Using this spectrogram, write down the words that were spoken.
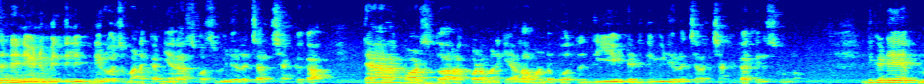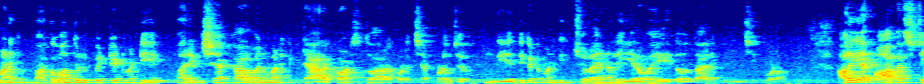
నమస్తే అండి నేను మీ దిలీప్. ఈ రోజు మన కన్యారాశి కోసం వీడియోలో చాలా చక్కగా టారా కార్డ్స్ ద్వారా కూడా మనకి ఎలా ఉండబోతుంది ఏంటనేది వీడియోలో చాలా చక్కగా తెలుసుకుందాం ఎందుకంటే మనకి భగవంతుడు పెట్టేటువంటి పరీక్షా కాలం అని మనకి టారా కార్డ్స్ ద్వారా కూడా చెప్పడం జరుగుతుంది. ఎందుకంటే మనకి జూలై నెల ఇరవై ఐదవ తారీఖు నుంచి కూడా. అలాగే ఆగస్టు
